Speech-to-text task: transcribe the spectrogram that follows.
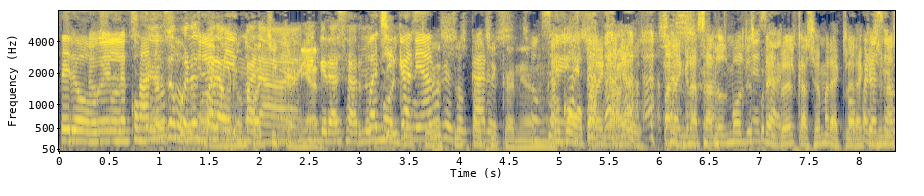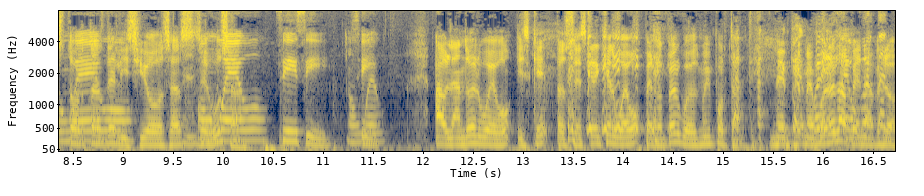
Pero son la combinación sanos Son buenos para, chicanear. engrasar los moldes. chicanear porque Eso son caros. ¿no? No, como para, engañar- para engrasar los moldes, por ejemplo, Exacto. del caso de María Clara, que hace unas tortas huevo, deliciosas, se un usa. huevo, Sí, sí. un sí. huevo. Hablando del huevo, es que pero ustedes creen que el huevo, perdón, pero el huevo es muy importante. Me, me muero la pena, pero.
